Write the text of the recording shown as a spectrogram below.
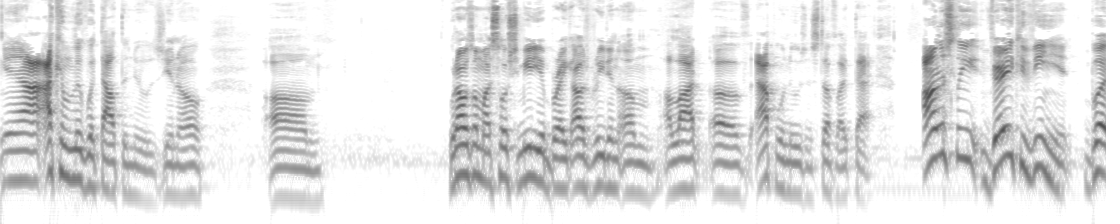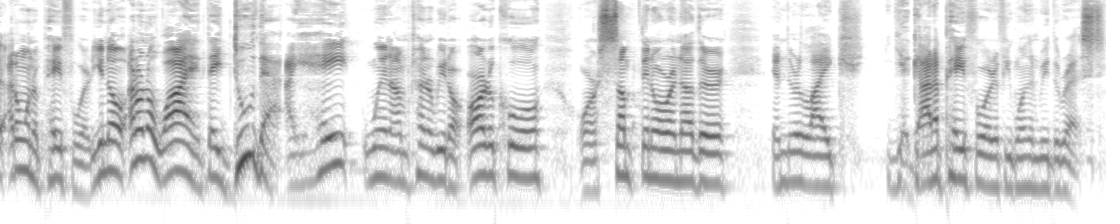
yeah, I can live without the news, you know. Um, when I was on my social media break, I was reading um, a lot of Apple News and stuff like that. Honestly, very convenient, but I don't want to pay for it. You know, I don't know why they do that. I hate when I'm trying to read an article or something or another, and they're like, you gotta pay for it if you want to read the rest.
